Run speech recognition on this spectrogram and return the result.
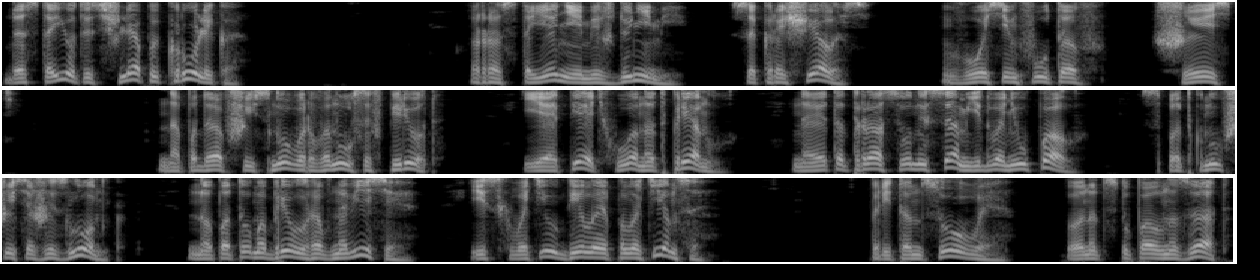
достает из шляпы кролика. Расстояние между ними сокращалось. Восемь футов, шесть. Нападавший снова рванулся вперед, и опять Хуан отпрянул. На этот раз он и сам едва не упал, споткнувшийся жезлонг, но потом обрел равновесие и схватил белое полотенце. Пританцовывая, он отступал назад,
